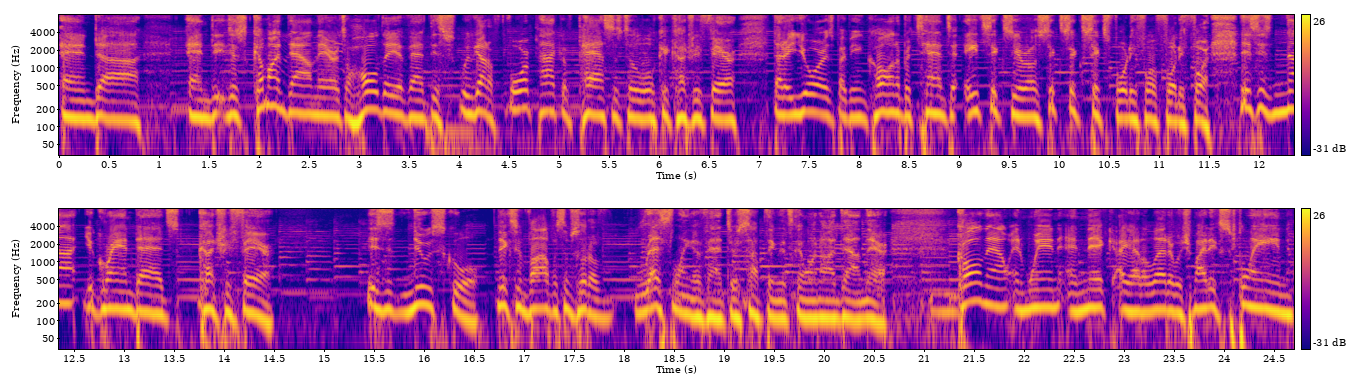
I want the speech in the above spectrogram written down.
and. uh and just come on down there. It's a whole day event. This we've got a four pack of passes to the Wolcott Country Fair that are yours by being call number 10 to 860-666-4444. This is not your granddad's country fair. This is new school. Nick's involved with some sort of wrestling event or something that's going on down there. Call now and win. And Nick, I got a letter which might explain.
